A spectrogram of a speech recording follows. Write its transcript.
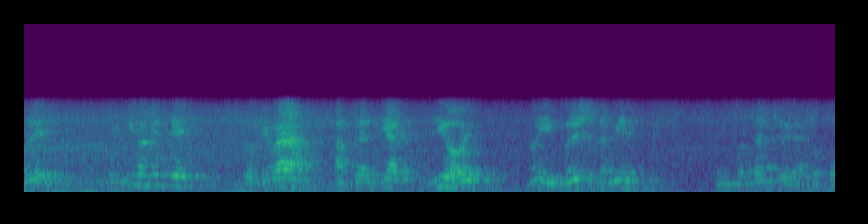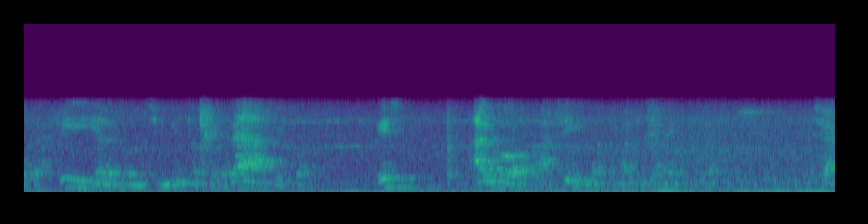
problema. Efectivamente, lo que va a plantear hoy, y por eso también la importancia de la topografía, del conocimiento geográfico, es algo así, ¿no? Prácticamente. O sea,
